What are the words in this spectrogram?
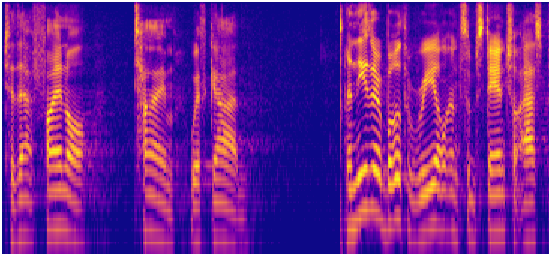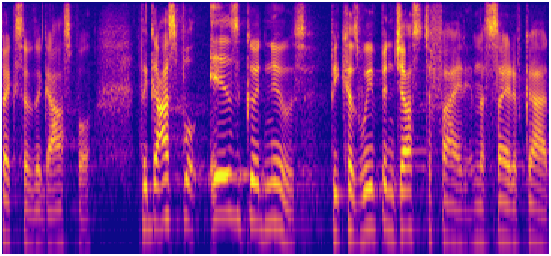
to that final time with God. And these are both real and substantial aspects of the gospel. The gospel is good news because we've been justified in the sight of God.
